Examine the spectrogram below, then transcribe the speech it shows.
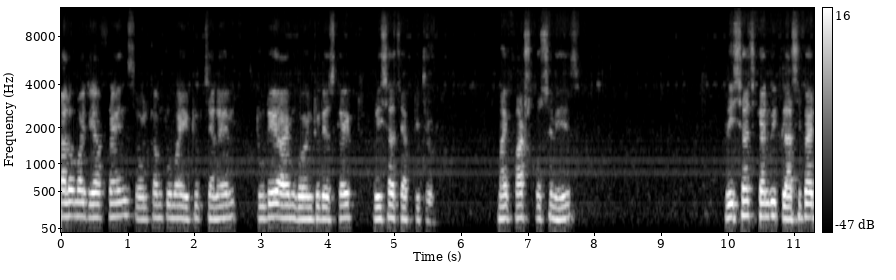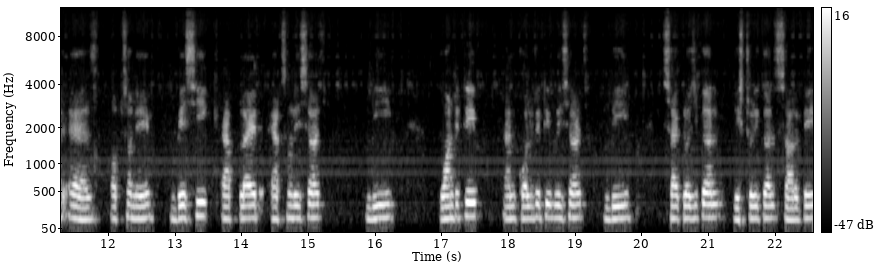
Hello, my dear friends. Welcome to my YouTube channel. Today, I am going to describe research aptitude. My first question is Research can be classified as option A basic applied action research, B quantitative and qualitative research, B psychological, historical, survey,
